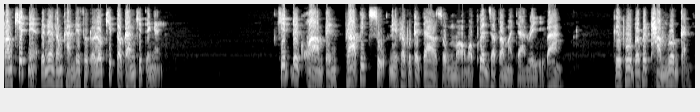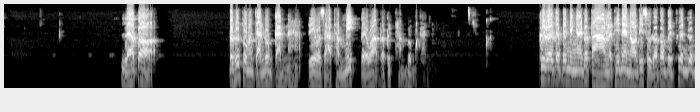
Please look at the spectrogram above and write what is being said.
ความคิดเนี่ย เป็นเรื่องสำคัญที่สุดเราคิดต่อการคิดยังไง คิดด้วยความเป็นพระภิกษุนี่พระพุทธเจ้าทรงมองว่าเพื่อนสัพมาจารีบ้าง คือผู้ประพฤติธรรมร่วมกัน แล้วก็ประพฤติพรหมจรรร่วมกันนะฮะเรียกว่าสาธรรมิกแปลว่าประพฤติธรรมร่วมกัน คือเราจะเป็นยังไงก็ตามแหละที่แน่นอนที่สุดเราต้องเป็นเพื่อนร่วม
